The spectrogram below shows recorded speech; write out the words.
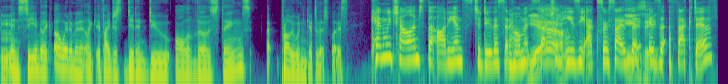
Mm. and see and be like, oh wait a minute, like if I just didn't do all of those things, I probably wouldn't get to this place. Can we challenge the audience to do this at home? It's such an easy exercise Easy. that is effective,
